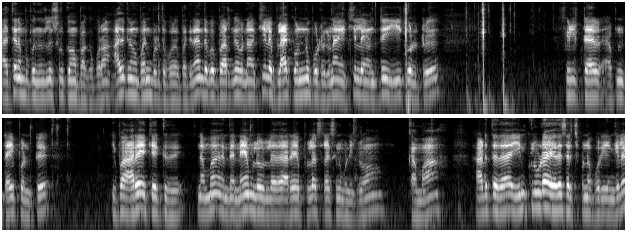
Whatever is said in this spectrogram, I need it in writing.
அதுதான் நம்ம இப்போ இதில் சுருக்கமாக பார்க்க போகிறோம் அதுக்கு நம்ம பயன்படுத்த போகிறது பார்த்தீங்கன்னா இந்த இப்போ பாருங்க நான் கீழே பிளாக் ஒன்று போட்டிருக்கேன்னா கீழே வந்துட்டு ஈக்குவல் டு ஃபில்டர் அப்படின்னு டைப் பண்ணிட்டு இப்போ அரே கேட்குது நம்ம இந்த நேமில் உள்ள அரே ஃபுல்லாக செலெக்ஷன் பண்ணிக்கிறோம். கமா அடுத்ததாக இன்க்ளூடாக எதை சர்ச் பண்ண போகிறீங்களே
